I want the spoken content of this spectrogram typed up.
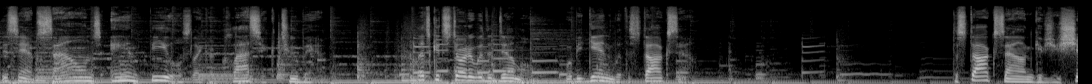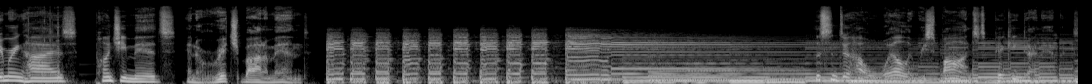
This amp sounds and feels like a classic tube amp. Let's get started with the demo. We'll begin with the stock sound. The stock sound gives you shimmering highs, punchy mids, and a rich bottom end. Listen to how well it responds to picking dynamics.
